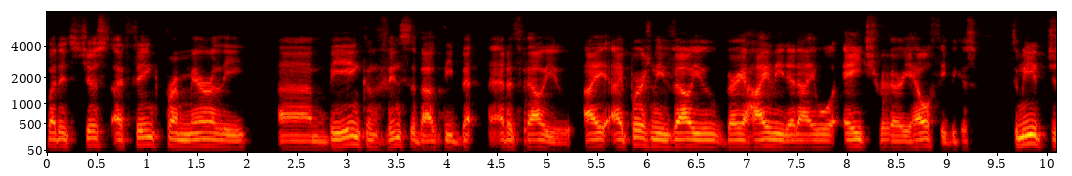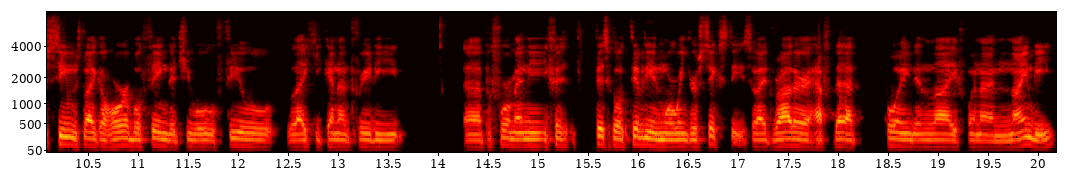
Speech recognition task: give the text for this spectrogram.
but it's just, I think, primarily um, being convinced about the added value. I, I personally value very highly that I will age very healthy because to me it just seems like a horrible thing that you will feel like you cannot really uh, perform any physical activity anymore when you're 60 so i'd rather have that point in life when i'm 90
